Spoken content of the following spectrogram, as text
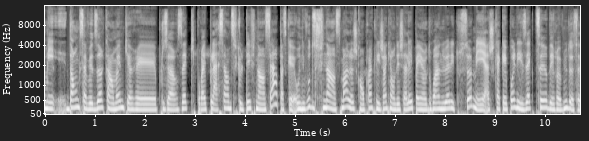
mais donc ça veut dire quand même qu'il y aurait plusieurs ZEC qui pourraient être placés en difficulté financière parce qu'au niveau du financement, là, je comprends que les gens qui ont des chalets payent un droit annuel et tout ça, mais jusqu'à quel point les ZEC tirent des revenus de ce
